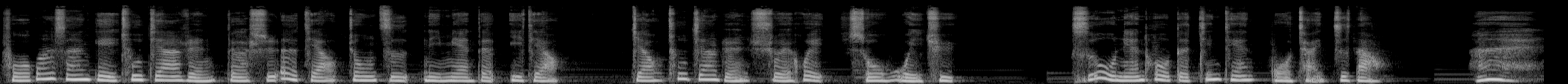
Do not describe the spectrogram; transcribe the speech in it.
佛光山给出家人的十二条宗旨里面的一条，教出家人学会受委屈。十五年后的今天，我才知道，唉，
